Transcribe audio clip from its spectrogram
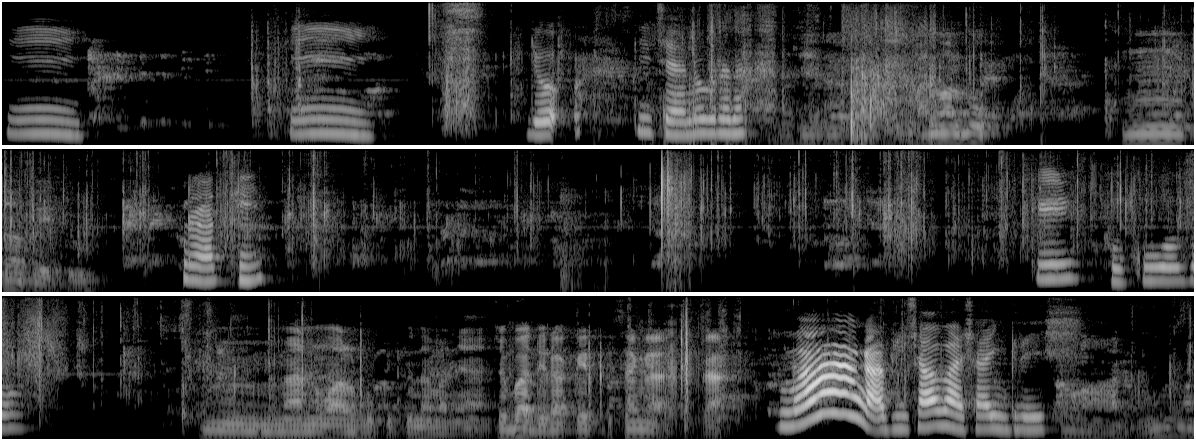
Ki. Ki. Yuk. Ki channel berada. Manual book. Hmm, itu apa itu? Berarti. Ki. Buku apa? Hmm, manual book itu namanya. Coba dirakit bisa nggak, kak? Wah, nggak bisa bahasa Inggris. Waduh.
